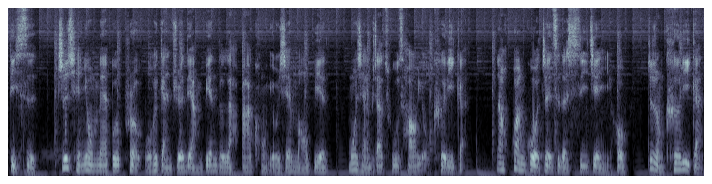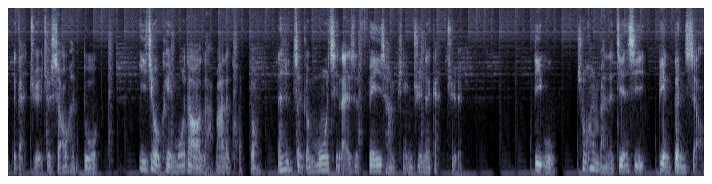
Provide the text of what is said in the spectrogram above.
第四，之前用 MacBook Pro，我会感觉两边的喇叭孔有一些毛边，摸起来比较粗糙，有颗粒感。那换过这次的 C 键以后，这种颗粒感的感觉就小很多，依旧可以摸到喇叭的孔洞，但是整个摸起来是非常平均的感觉。第五，触控板的间隙变更小。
